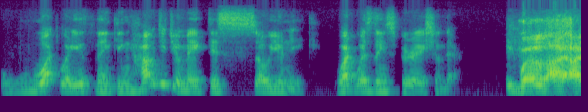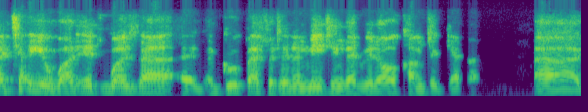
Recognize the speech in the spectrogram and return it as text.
what were you thinking? How did you make this so unique? What was the inspiration there? Well, I, I tell you what, it was a, a, group effort in a meeting that we'd all come together uh,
